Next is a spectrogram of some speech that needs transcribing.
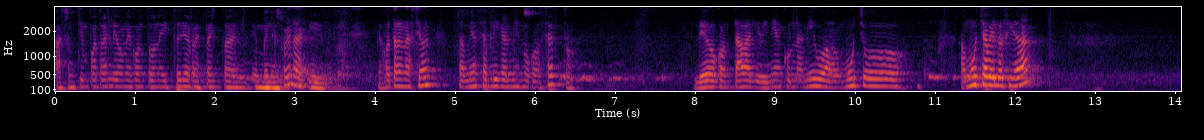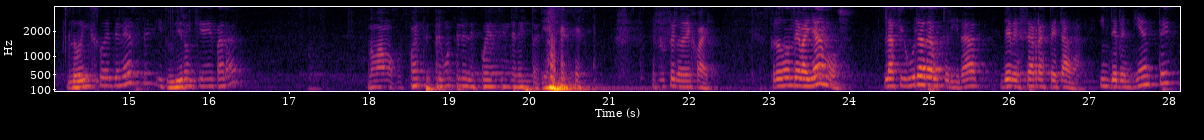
Hace un tiempo atrás Leo me contó una historia respecto a en Venezuela, que es otra nación, también se aplica el mismo concepto. Leo contaba que venían con un amigo a, mucho, a mucha velocidad, lo hizo detenerse y tuvieron que parar. No vamos, pregúntele después el fin de la historia. Eso se lo dejo a él. Pero donde vayamos, la figura de autoridad debe ser respetada, independiente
